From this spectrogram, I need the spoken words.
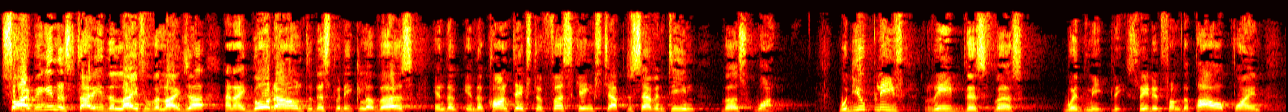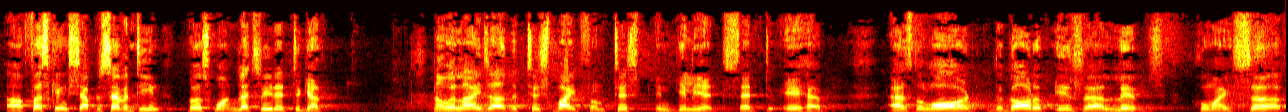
So I begin to study the life of Elijah and I go down to this particular verse in the, in the context of 1 Kings chapter 17 verse 1. Would you please read this verse with me, please? Read it from the PowerPoint, uh, 1 Kings chapter 17 verse 1. Let's read it together. Now Elijah the Tishbite from Tishbe in Gilead said to Ahab, As the Lord, the God of Israel lives, whom I serve,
